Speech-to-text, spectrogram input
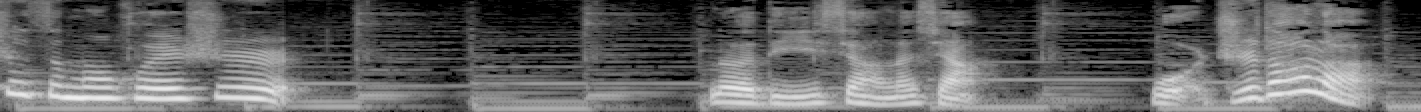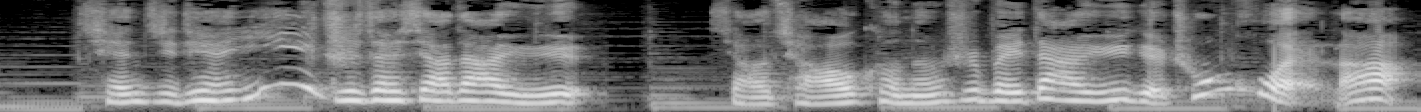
是怎么回事？”乐迪想了想：“我知道了，前几天一直在下大雨，小桥可能是被大雨给冲毁了。”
